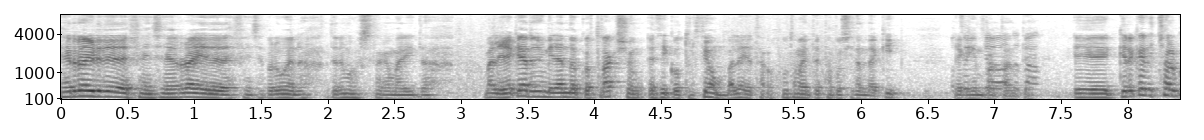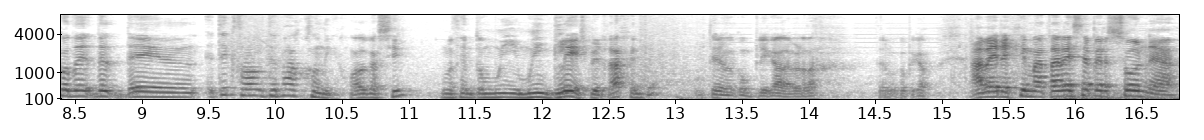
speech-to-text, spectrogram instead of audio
error de defensa, error de defensa, pero bueno, tenemos esta camarita. Vale, voy a quedar yo mirando construction, es decir, construcción, ¿vale? Esta- justamente esta posición de aquí, ya que es importante. Eh, creo que ha dicho algo de- de- del... De, de, balcony o algo así. Un acento muy, muy inglés, ¿verdad, gente? Tiene muy complicado, la verdad. Tiene muy complicado. A ver, es que matar a esa persona...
